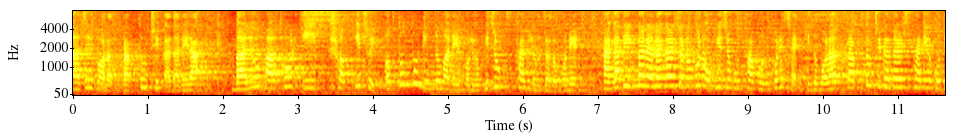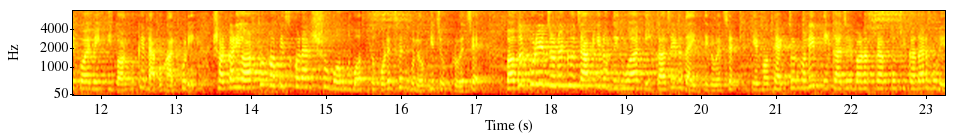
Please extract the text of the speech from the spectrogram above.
কাজের বরাদপ্রাপ্ত ঠিকাদারেরা। বালু, পাথর, ইট সবকিছুই অত্যন্ত নিম্নমানের বলে অভিযোগ স্থানীয় জনগণের। একাধিকবার এলাকার জনগণ অভিযোগ উত্থাপন করেছেন, কিন্তু বরাদপ্রাপ্ত ঠিকাদার স্থানীয় কতিপয় ব্যক্তিবর্গকে ব্যবহার করে সরকারি অর্থ হাফিজ করার সুবন্দোবস্ত করেছেন বলে অভিযোগ রয়েছে। বদরপুরের জনৈক জাকির ও দিলওয়ার এই কাজের দায়িত্বে রয়েছেন। এর মধ্যে একজন হলেন এই কাজের বরাদপ্রাপ্ত ঠিকাদার বলে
